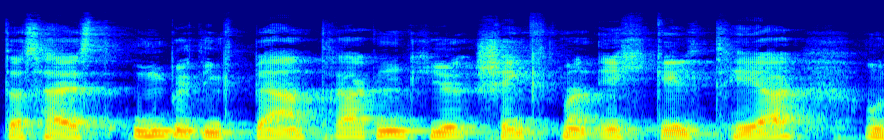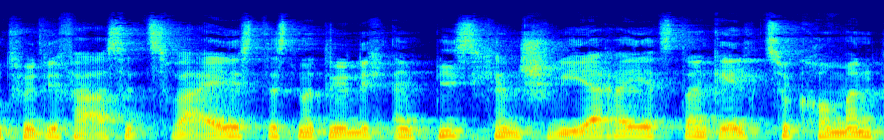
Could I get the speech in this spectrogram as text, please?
Das heißt, unbedingt beantragen. Hier schenkt man echt Geld her. Und für die Phase 2 ist es natürlich ein bisschen schwerer, jetzt an Geld zu kommen,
